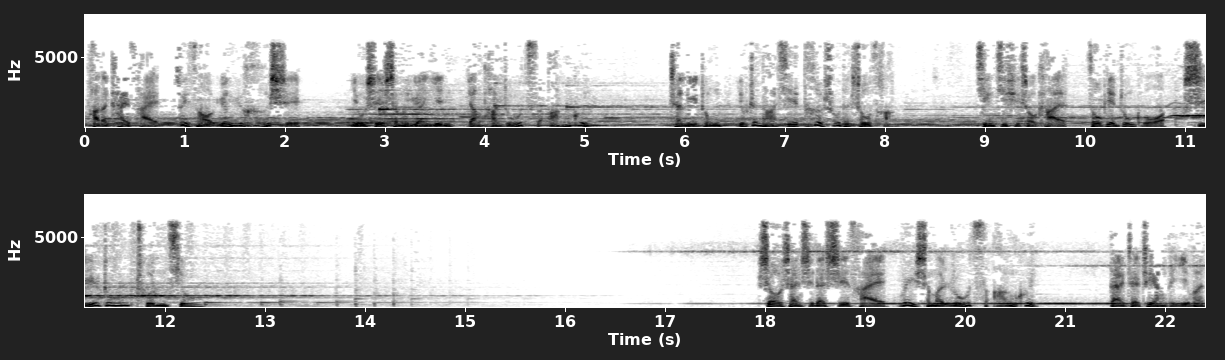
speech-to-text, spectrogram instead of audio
它的开采最早源于何时？又是什么原因让它如此昂贵？陈立忠有着哪些特殊的收藏？请继续收看《走遍中国石中春秋》。寿山石的石材为什么如此昂贵？带着这样的疑问。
